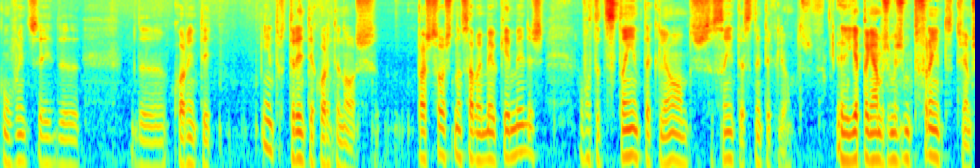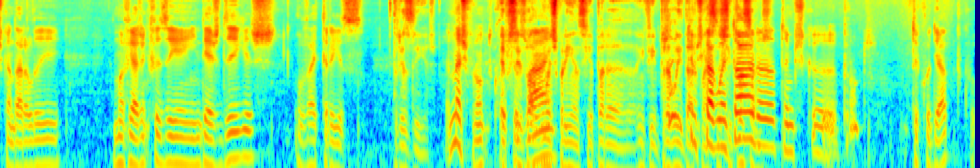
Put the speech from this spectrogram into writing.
com ventos aí de, de 40, entre 30 e 40 nós. Para as pessoas que não sabem bem o que é milhas, a volta de 70 km, 60, 70 km. E apanhámos mesmo de frente, tivemos que andar ali. Uma viagem que fazia em 10 dias, levei 13. 13 dias. Mas pronto, É preciso alguma experiência para, enfim, para Sim, lidar temos com que essas aguentar, situações. temos que, pronto, ter cuidado, porque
